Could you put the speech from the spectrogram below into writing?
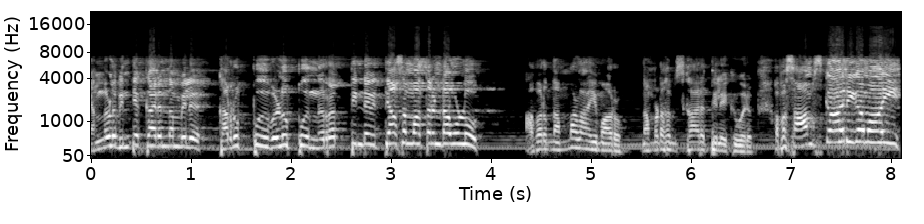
ഞങ്ങളും ഇന്ത്യക്കാരും തമ്മിൽ കറുപ്പ് വെളുപ്പ് നിറത്തിന്റെ വ്യത്യാസം മാത്രമേ ഉണ്ടാവുള്ളൂ അവർ നമ്മളായി മാറും നമ്മുടെ സംസ്കാരത്തിലേക്ക് വരും. അപ്പൊ സാംസ്കാരികമായി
